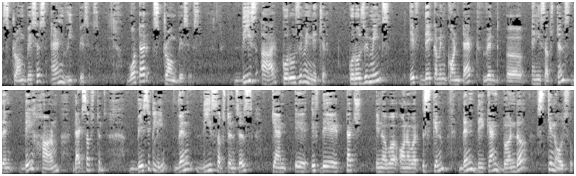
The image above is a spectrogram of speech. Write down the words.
strong bases and weak bases. What are strong bases? These are corrosive in nature. Corrosive means if they come in contact with uh, any substance then they harm that substance. Basically when these substances can uh, if they touch in our on our skin then they can burn the skin also.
